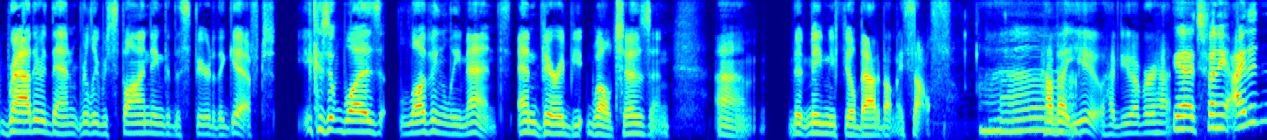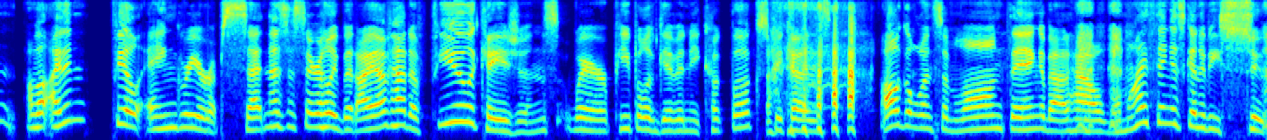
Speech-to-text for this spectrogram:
rather than really responding to the spirit of the gift because it was lovingly meant and very be- well chosen. Um, that made me feel bad about myself. How about ah. you? Have you ever had? Yeah, it's funny. I didn't, well, I didn't feel angry or upset necessarily, but I have had a few occasions where people have given me cookbooks because I'll go on some long thing about how, well, my thing is going to be soup.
